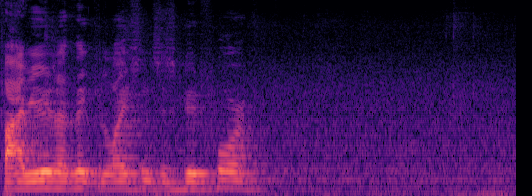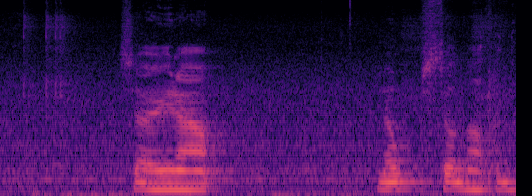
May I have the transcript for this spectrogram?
five years I think the license is good for. So, you know, nope, still nothing.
